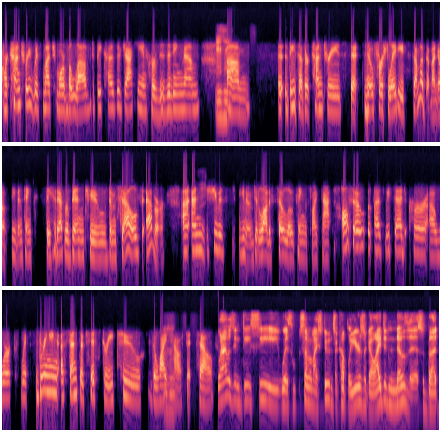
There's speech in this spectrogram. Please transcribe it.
Our country was much more beloved because of Jackie and her visiting them. Mhm. Um, these other countries that no first ladies, some of them I don't even think they had ever been to themselves ever. Uh, and she was, you know, did a lot of solo things like that. Also, as we said, her uh, work with bringing a sense of history to the White Mhm. House itself. when I was in DC with some of my students a couple of years ago, I didn't know this, but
